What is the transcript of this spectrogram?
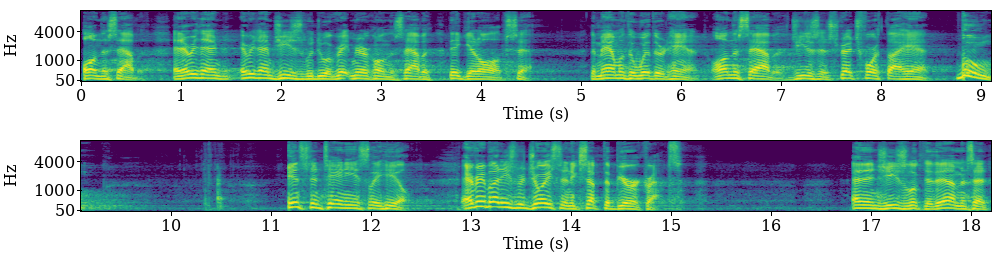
On the Sabbath. And every time, every time Jesus would do a great miracle on the Sabbath, they'd get all upset. The man with the withered hand, on the Sabbath, Jesus said, Stretch forth thy hand. Boom! Instantaneously healed. Everybody's rejoicing except the bureaucrats. And then Jesus looked at them and said,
